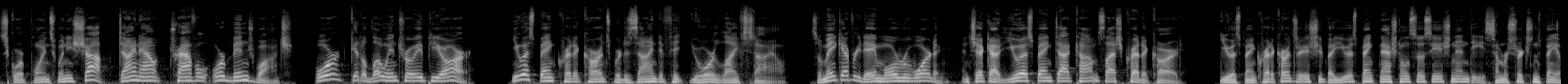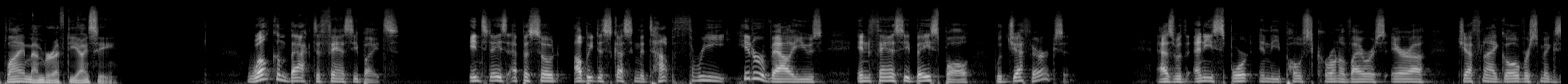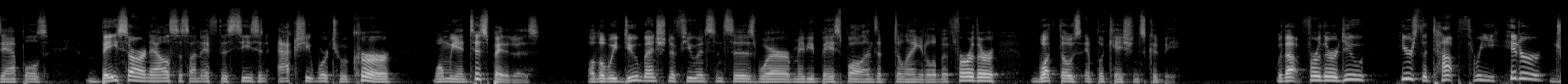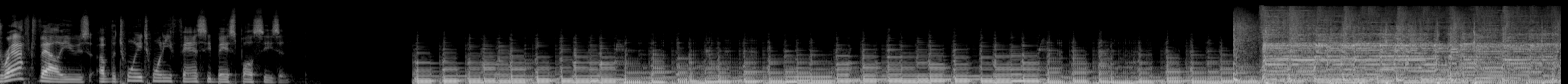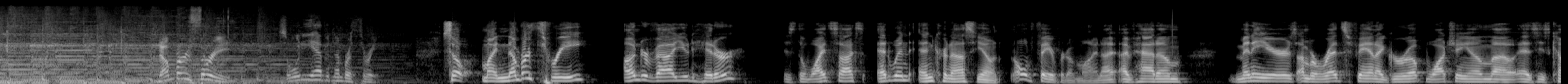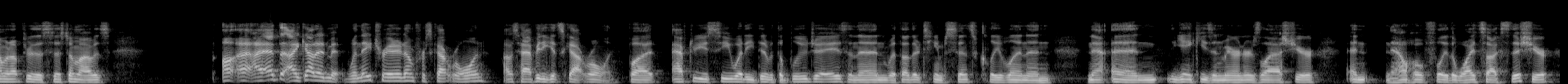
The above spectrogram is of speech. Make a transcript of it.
score points when you shop, dine out, travel, or binge watch, or get a low intro APR. U.S. Bank credit cards were designed to fit your lifestyle. So make every day more rewarding and check out usbank.com slash credit card. U.S. Bank credit cards are issued by U.S. Bank National Association ND. Some restrictions may apply. Member FDIC. Welcome back to Fantasy Bites. In today's episode, I'll be discussing the top three hitter values in fantasy baseball with Jeff Erickson. As with any sport in the post coronavirus era, Jeff and I go over some examples, base our analysis on if this season actually were to occur when we anticipate it is. Although we do mention a few instances where maybe baseball ends up delaying it a little bit further, what those implications could be. Without further ado, here's the top three hitter draft values of the 2020 fantasy baseball season. Number three. So, what do you have at number three? So my number three undervalued hitter is the White Sox Edwin Encarnacion, an old favorite of mine. I, have had him many years. I'm a Reds fan. I grew up watching him uh, as he's coming up through the system. I was, I, I, I got to admit, when they traded him for Scott Rolen, I was happy to get Scott Rolen. But after you see what he did with the Blue Jays and then with other teams since Cleveland and and the Yankees and Mariners last year, and now hopefully the White Sox this year.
